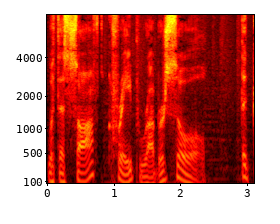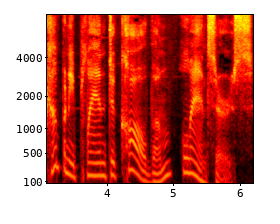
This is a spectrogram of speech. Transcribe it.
with a soft crepe rubber sole. The company planned to call them Lancers.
